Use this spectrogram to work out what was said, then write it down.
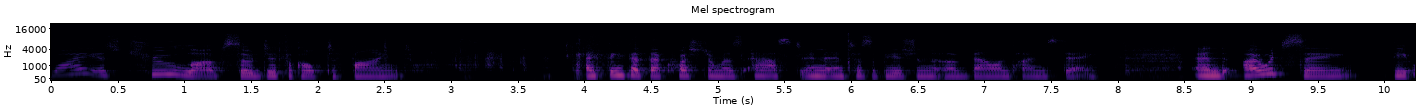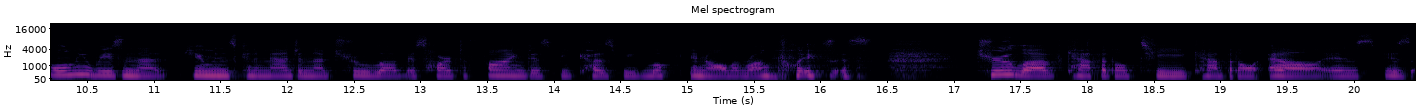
Why is true love so difficult to find? I think that that question was asked in anticipation of Valentine's Day. And I would say the only reason that humans can imagine that true love is hard to find is because we look in all the wrong places. true love, capital T, capital L, is, is,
